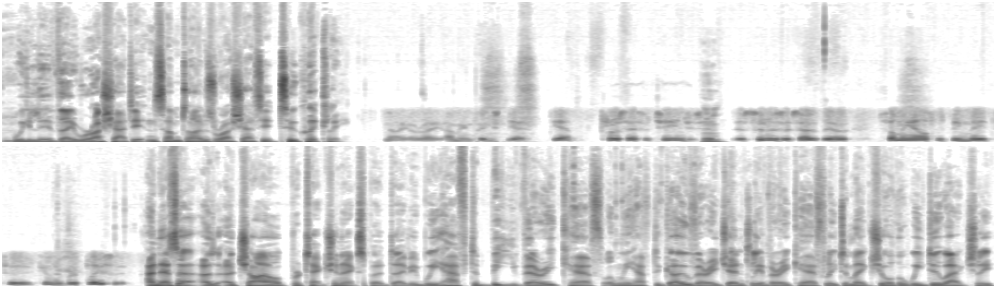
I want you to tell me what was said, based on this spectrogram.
mm. we live. They rush at it and sometimes rush at it too quickly. No, you're right. I mean, things, yeah, yeah, process of change. Mm. It's just, as soon as it's out there, something else is being made to kind of replace it. And as a, as a child protection expert, David, we have to be very careful and we have to go very gently and very carefully to make sure that we do actually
